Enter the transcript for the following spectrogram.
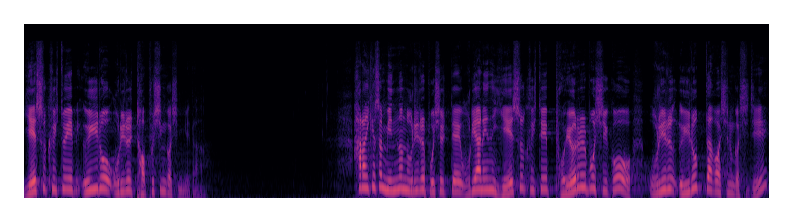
예수 그리스도의 의로 우리를 덮으신 것입니다. 하나님께서 믿는 우리를 보실 때 우리 안에 있는 예수 그리스도의 보혈을 보시고 우리를 의롭다고 하시는 것이지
